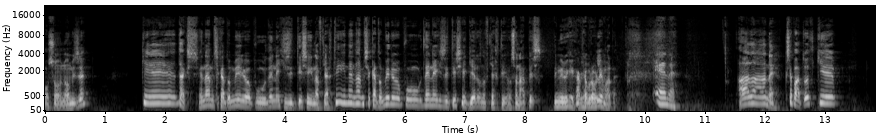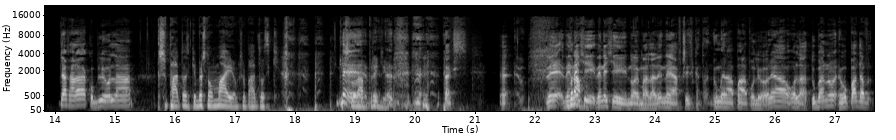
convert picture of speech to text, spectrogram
όσο νόμιζε. Και εντάξει, 1,5 εκατομμύριο που δεν έχει ζητήσει να φτιαχτεί είναι 1,5 εκατομμύριο που δεν έχει ζητήσει εγκαίρως να φτιαχτεί. Όσο να πεις, δημιουργεί κάποια προβλήματα. Ε, ναι. Αλλά ναι, ξεπατώθηκε. Μια χαρά, κομπλέ όλα. Ξεπατώθηκε μέσα στο Μάιο, ξεπατώθηκε. και στον Απρίλιο. Ναι, ναι, εντάξει. Ε, ε, δεν, δεν, Μπράβο. έχει, δεν έχει νόημα, δηλαδή ναι, αυξήθηκαν τα νούμερα πάρα πολύ ωραία, όλα τούμπανο. Εγώ πάντα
